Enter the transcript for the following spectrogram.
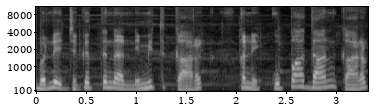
બંને જગતના નિમિત્ત કારક અને ઉપાદાન કારક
